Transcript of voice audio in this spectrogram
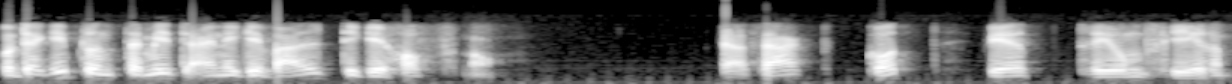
Und er gibt uns damit eine gewaltige Hoffnung. Er sagt, Gott wird triumphieren.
